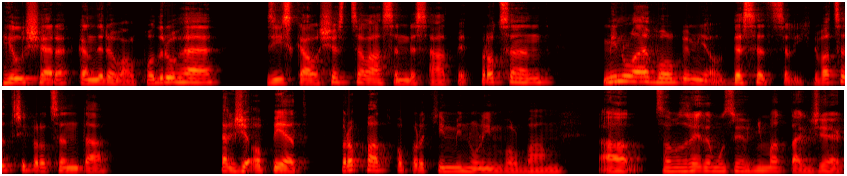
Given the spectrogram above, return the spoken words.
Hilšer kandidoval po druhé, získal 6,75%, minulé volby měl 10,23%, takže opět propad oproti minulým volbám. A samozřejmě to musíme vnímat tak, že jak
